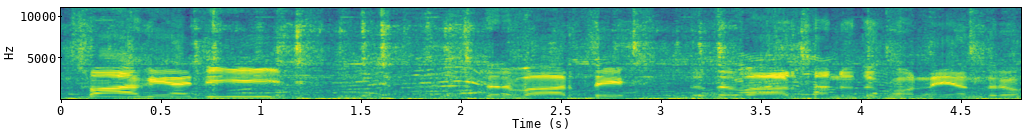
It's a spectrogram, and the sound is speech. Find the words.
ਆਪਾਂ ਆ ਗਏ ਆ ਜੀ ਦਰਬਾਰ ਤੇ। ਤੇ ਦਰਬਾਰ ਤੁਹਾਨੂੰ ਦਿਖਾਉਣੇ ਆ ਅੰਦਰੋਂ।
